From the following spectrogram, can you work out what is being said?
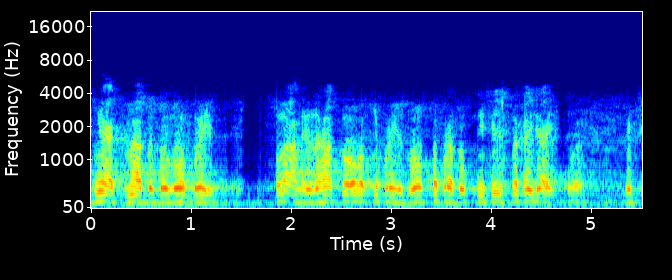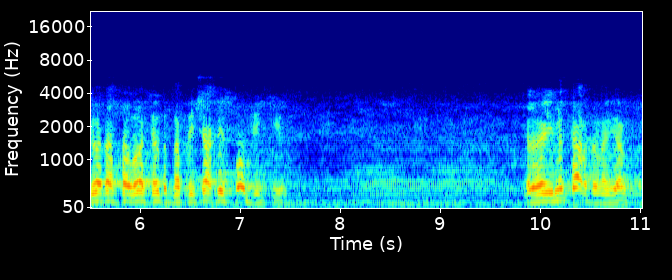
снять надо было бы планы заготовок и производства продукции сельского хозяйства. И все это осталось на плечах республики. Это элементарно, наверное.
